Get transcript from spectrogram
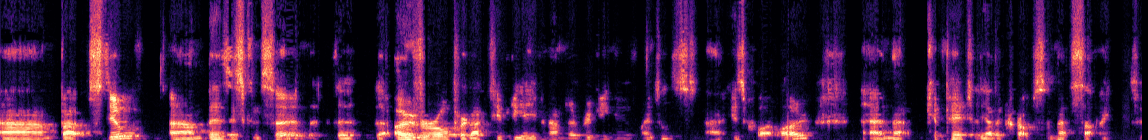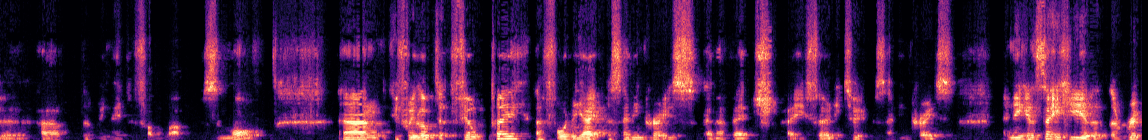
um, but still um, there's this concern that the, the overall productivity, even under ripping of lentils, uh, is quite low, and that compared to the other crops, and that's something to, uh, that we need to follow up some more. Um, if we looked at field a 48% increase, and a vetch, a 32% increase. And you can see here that the rip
